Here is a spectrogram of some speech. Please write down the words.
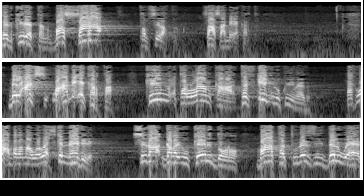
tadkiratan basara tabsiratan saasaa dhici karta. Bilcagsi waxaa dhici karta. Kii muctalulaamka ahaa tafciil inuu ku yimaado. Laakiin wax badan maa waa wax iska naadire. Sida gabay uu keeni doono baata tunazi dalwaha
